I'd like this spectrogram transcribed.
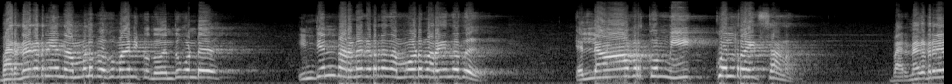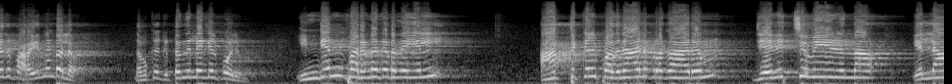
ഭരണഘടനയെ നമ്മൾ ബഹുമാനിക്കുന്നു. എന്തുകൊണ്ട്? ഇന്ത്യൻ ഭരണഘടന നമ്മോട് പറയുന്നത് എല്ലാവർക്കും ഈക്വൽ റൈറ്റ്സ് ആണ്. ഭരണഘടന ഇത് പറയുന്നുണ്ടല്ലോ. നമുക്ക് കിട്ടുന്നില്ലെങ്കിൽ പോലും. ഇന്ത്യൻ ഭരണഘടനയിൽ ആർട്ടിക്കിൾ പതിനാല് പ്രകാരം ജനിച്ചു വീഴുന്ന എല്ലാ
